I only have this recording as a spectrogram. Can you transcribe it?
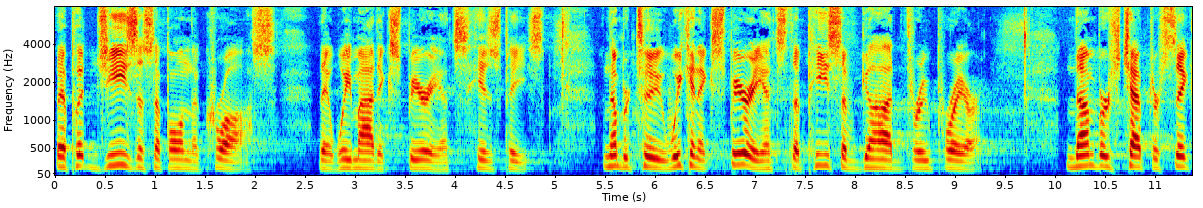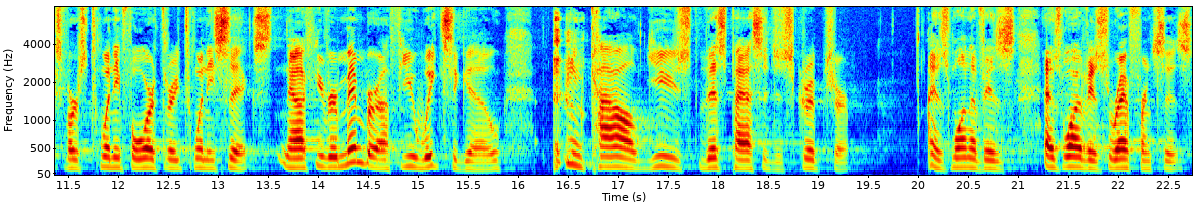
that put Jesus upon the cross that we might experience his peace. Number two, we can experience the peace of God through prayer. Numbers chapter 6, verse 24 through 26. Now, if you remember a few weeks ago, Kyle used this passage of scripture as one of his as one of his references.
